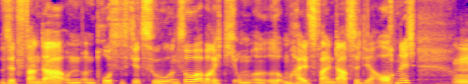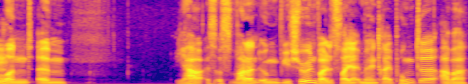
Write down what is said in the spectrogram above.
sitzt dann da und, und prostest dir zu und so, aber richtig um, um Hals fallen darfst du dir auch nicht. Mhm. Und ähm, ja, es, es war dann irgendwie schön, weil es war ja immerhin drei Punkte, aber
